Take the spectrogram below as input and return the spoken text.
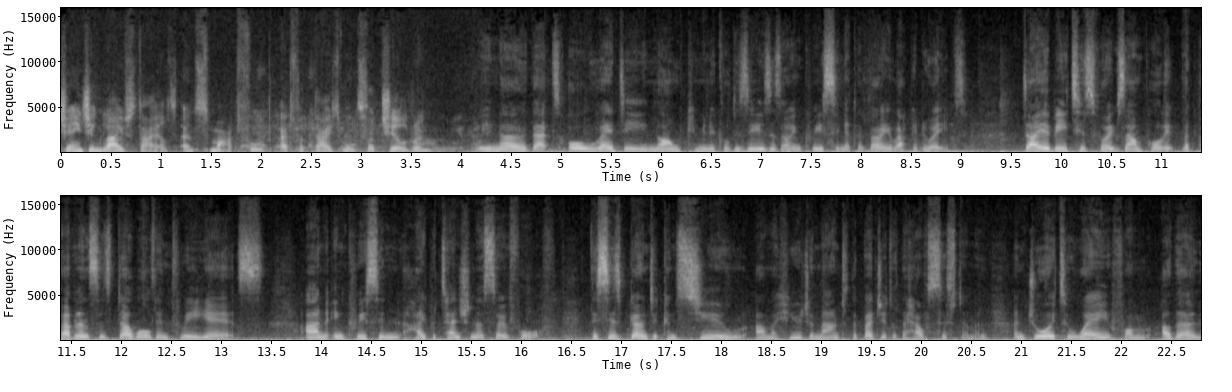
changing lifestyles and smart food advertisements for children. We know that already non-communicable diseases are increasing at a very rapid rate. Diabetes, for example, it, the prevalence has doubled in three years, and increase in hypertension and so forth this is going to consume um, a huge amount of the budget of the health system and, and draw it away from other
